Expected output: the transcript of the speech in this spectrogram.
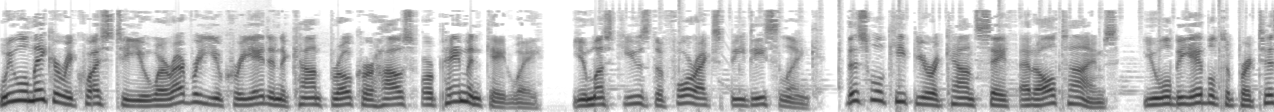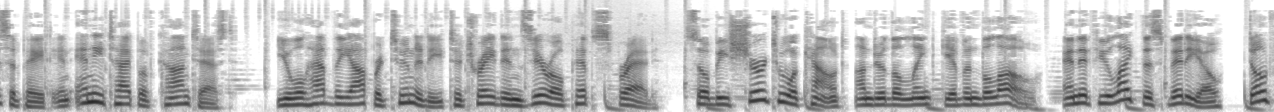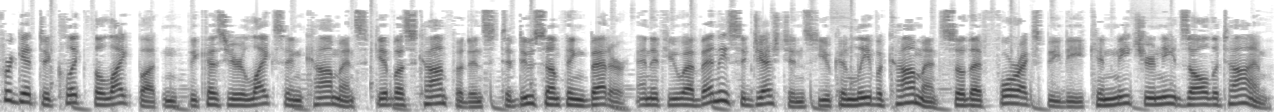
We will make a request to you wherever you create an account broker house or payment gateway. You must use the Forex BDs link. This will keep your account safe at all times. You will be able to participate in any type of contest. You will have the opportunity to trade in zero pips spread. So be sure to account under the link given below. And if you like this video, don't forget to click the like button because your likes and comments give us confidence to do something better and if you have any suggestions you can leave a comment so that ForexBD can meet your needs all the time.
